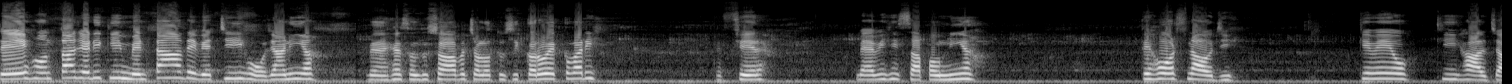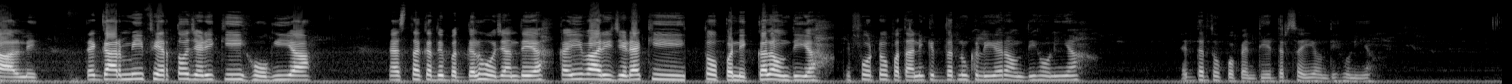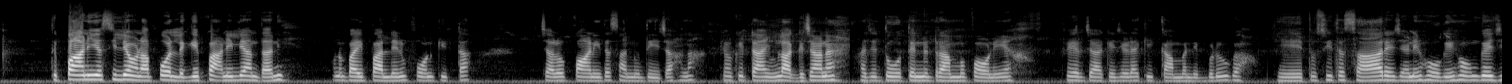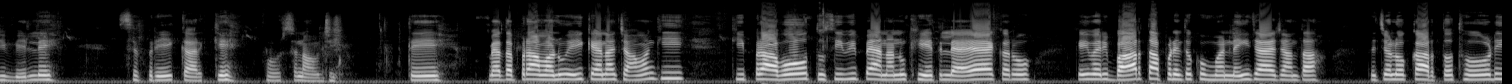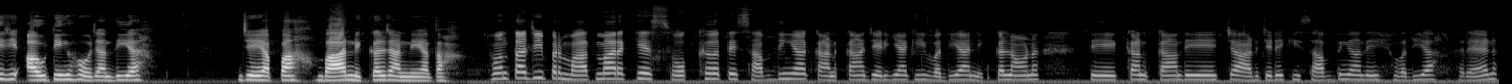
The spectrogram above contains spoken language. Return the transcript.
ਤੇ ਹੁਣ ਤਾਂ ਜਿਹੜੀ ਕਿ ਮਿੰਟਾਂ ਦੇ ਵਿੱਚ ਹੀ ਹੋ ਜਾਣੀ ਆ। ਮੈਂ ਕਿਹਾ ਸੰਧੂ ਸਾਹਿਬ, ਚਲੋ ਤੁਸੀਂ ਕਰੋ ਇੱਕ ਵਾਰੀ। ਤੇ ਫਿਰ ਮੈਂ ਵੀ ਹਿੱਸਾ ਪਾਉਣੀ ਆ। ਤੇ ਹੋਰ ਸੁਣਾਓ ਜੀ? ਕਿਵੇਂ ਹੋ? ਕੀ ਹਾਲ ਚਾਲ ਨੇ? ਤੇ ਗਰਮੀ ਫਿਰ ਤੋਂ ਜਿਹੜੀ ਕੀ ਹੋ ਗਈ ਆ, ਵੈਸੇ ਤਾਂ ਕਦੇ ਬੱਦਲ ਹੋ ਜਾਂਦੇ ਆ। ਕਈ ਵਾਰੀ ਜਿਹੜਾ ਕਿ ਧੁੱਪ ਨਿਕਲ ਆਉਂਦੀ ਆ, ਤੇ ਫੋਟੋ ਪਤਾ ਨਹੀਂ ਕਿੱਧਰ ਨੂੰ ਕਲੀਅਰ ਆਉਂਦੀ ਹੋਣੀ ਆ। ਇੱਧਰ ਧੁੱਪ ਪੈਂਦੀ, ਇੱਧਰ ਸਹੀ ਆਉਂਦੀ ਹੋਣੀ ਆ। ਤੇ ਪਾਣੀ ਅਸੀਂ ਲਿਆਉਣਾ ਭੁੱਲ ਗਏ, ਪਾਣੀ ਲਿਆਂਦਾ ਨਹੀਂ ਹੁਣ ਬਾਈ ਪਾਲੇ ਨੂੰ ਫੋਨ ਕੀਤਾ। ਚਲੋ ਪਾਣੀ ਤਾਂ ਸਾਨੂੰ ਦੇ ਜਾ ਹਨਾ, ਕਿਉਂਕਿ ਟਾਈਮ ਲੱਗ ਜਾਣਾ। ਹਜੇ ਦੋ ਤਿੰਨ ਡਰਮ ਪਾਉਣੇ ਆ। ਫਿਰ ਜਾ ਕੇ ਜਿਹੜਾ ਕਿ ਕੰਮ ਨਿਬੜੂਗਾ। ਤੇ ਤੁਸੀਂ ਤਾਂ ਸਾਰੇ ਜਣੇ ਹੋ ਗਏ ਹੋਵੋਗੇ ਜੀ ਵਿਹਲੇ। ਸਪਰੇਅ ਕਰਕੇ। ਹੋਰ ਸੁਣਾਓ ਜੀ। ਤੇ ਮੈਂ ਤਾਂ ਭਰਾਵਾਂ ਨੂੰ ਇਹੀ ਕਹਿਣਾ ਚਾਹਾਂਗੀ ਕਿ ਭਰਾਵੋ, ਤੁਸੀਂ ਵੀ ਭੈਣਾਂ ਨੂੰ ਖੇਤ ਲੈ ਆਇਆ ਕਰੋ। ਕਈ ਵਾਰੀ ਬਾਹਰ ਤਾਂ ਆਪਣੇ ਤੋਂ ਘੁੰਮਣ ਨਹੀਂ ਜਾਇਆ ਜਾਂਦਾ। ਤੇ ਚਲੋ ਘਰ ਤੋਂ ਥੋੜੀ ਜੀ ਆਊਟਿੰਗ ਹੋ ਜਾਂਦੀ ਆ। ਜੇ ਆਪਾਂ ਬਾਹਰ ਨਿਕਲ ਜਾਂਦੇ ਆ ਤਾਂ। ਹੁਣ ਤਾਂ ਜੀ ਪਰਮਾਤਮਾ ਰੱਖੇ ਸੁੱਖ ਤੇ ਸਭ ਦੀਆਂ ਕਣਕਾਂ ਜਿਹੜੀਆਂ ਕਿ ਵਧੀਆ ਨਿਕਲ ਆਉਣ ਤੇ ਕਣਕਾਂ ਦੇ ਝਾੜ ਜਿਹੜੇ ਕਿ ਸਭ ਦੀਆਂ ਦੇ ਵਧੀਆ ਰਹਿਣ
